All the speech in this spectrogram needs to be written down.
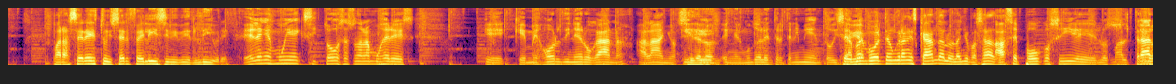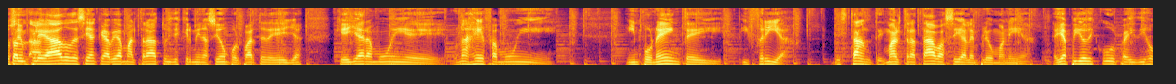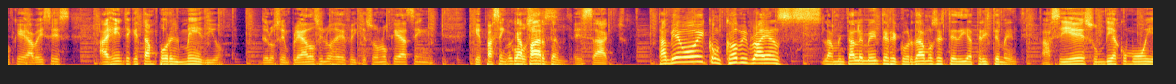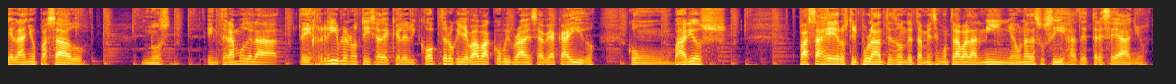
para hacer esto y ser feliz y vivir libre. Ellen es muy exitosa, es una de las mujeres eh, que mejor dinero gana al año aquí Sí. de los- en el mundo del entretenimiento. Y Se se vio envuelta en un gran escándalo el año pasado. Hace poco, sí, eh, los, Maltrato los al- empleados decían que había maltrato y discriminación por parte de ella, que ella era muy, eh, una jefa muy imponente y, y fría, Distante. maltrataba así a la empleomanía. Ella pidió disculpas y dijo que a veces hay gente que están por el medio de los empleados y los jefes que son los que hacen que pasen Lo que cosas. apartan. Exacto. También hoy con Kobe Bryant, lamentablemente recordamos este día tristemente. Así es, un día como hoy, el año pasado, nos enteramos de la terrible noticia de que el helicóptero que llevaba a Kobe Bryant se había caído con varios pasajeros, tripulantes, donde también se encontraba la niña, una de sus hijas de 13 años.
